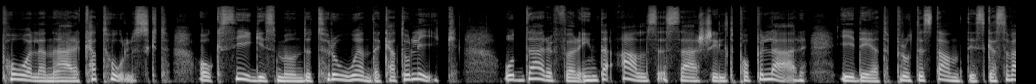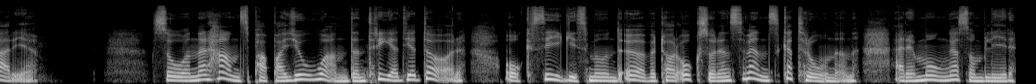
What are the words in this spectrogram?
Polen är katolskt och Sigismund troende katolik och därför inte alls särskilt populär i det protestantiska Sverige. Så när hans pappa Johan den tredje dör och Sigismund övertar också den svenska tronen är det många som blir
